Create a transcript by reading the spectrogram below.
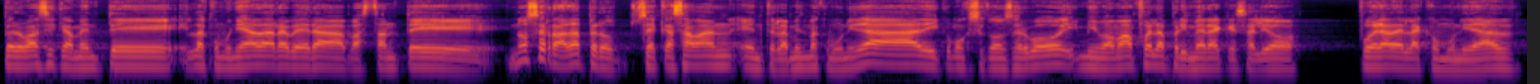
Pero básicamente la comunidad árabe era bastante, no cerrada, pero se casaban entre la misma comunidad y como que se conservó. Y mi mamá fue la primera que salió fuera de la comunidad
